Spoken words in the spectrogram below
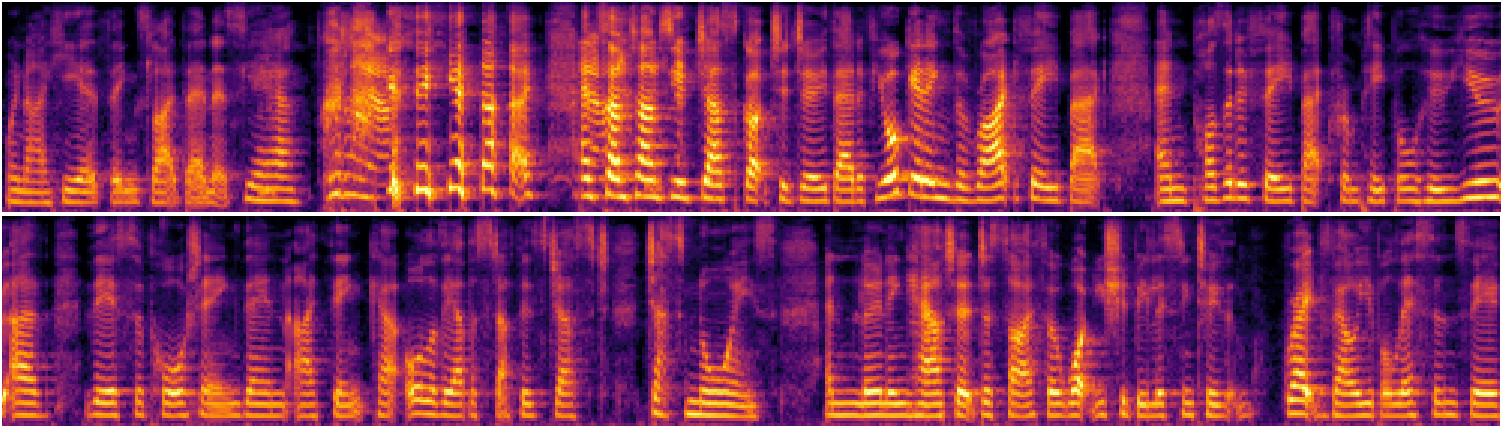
when i hear things like that and it's yeah good luck yeah. you know? and yeah. sometimes you've just got to do that if you're getting the right feedback and positive feedback from people who you are there supporting then i think uh, all of the other stuff is just just noise and learning how to decipher what you should be listening to great valuable lessons there.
